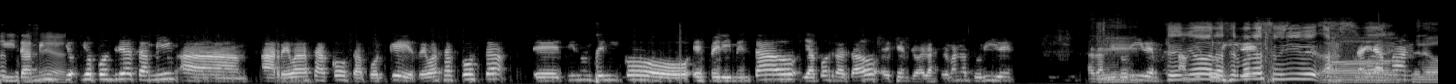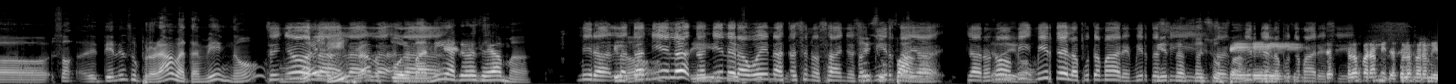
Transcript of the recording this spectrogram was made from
y también yo, yo pondría también a, a Rebasa Costa. ¿Por qué? Rebasa Costa eh, tiene un técnico experimentado y ha contratado, ejemplo, a las hermanas Uribe, a Camilo Sí. Uribe. Señor, las Uribe, hermanas Uribe. ah, No, Zaira Manso. pero son- eh, tienen su programa también, ¿no? Señor, Bueno, la- su la- la- Pulmanía creo que se llama. Mira, la ¿no? Daniela, Sí, Daniela sí, era sí, buena sí. hasta hace unos años. Soy y su Mirta fan, ya. ¿ah? Claro, Te no. Mirta de la puta madre. Mirta, Mirta, sí. soy su fan. Mirta de la Eh, puta madre, sí. Solo para mí, solo para mí.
